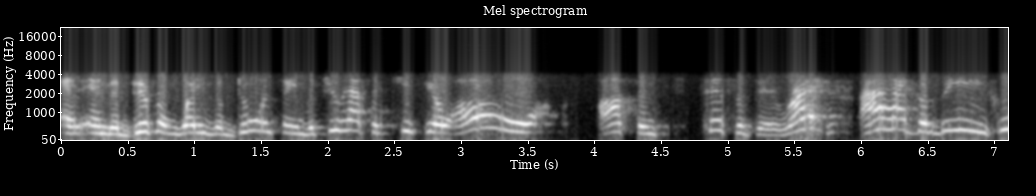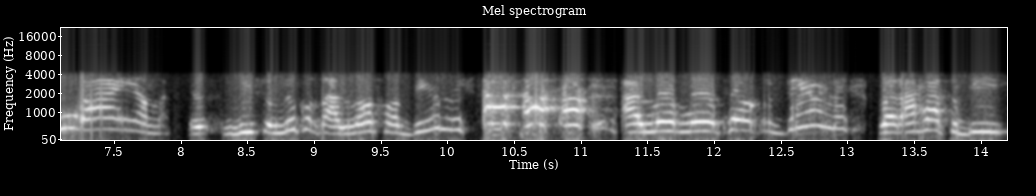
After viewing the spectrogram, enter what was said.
and, and the different ways of doing things, but you have to keep your own authenticity, right? I have to be who I am. Lisa Nichols, I love her dearly. I love Laura Parker dearly, but I have to be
